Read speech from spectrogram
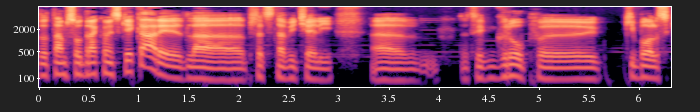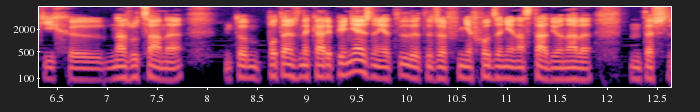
no, tam są drakońskie kary dla przedstawicieli e, tych grup e, kibolskich narzucane. To potężne kary pieniężne, nie tyle, że nie wchodzenie na stadion, ale też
